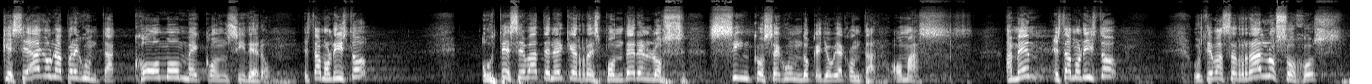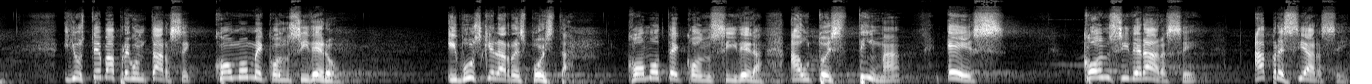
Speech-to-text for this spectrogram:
Que se haga una pregunta, ¿cómo me considero? ¿Estamos listos? Usted se va a tener que responder en los cinco segundos que yo voy a contar o más. Amén. ¿Estamos listos? Usted va a cerrar los ojos y usted va a preguntarse, ¿cómo me considero? Y busque la respuesta. ¿Cómo te considera? Autoestima es considerarse, apreciarse,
